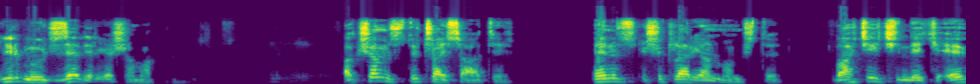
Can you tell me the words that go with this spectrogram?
Bir mucizedir yaşamak. Akşamüstü çay saati. Henüz ışıklar yanmamıştı. Bahçe içindeki ev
